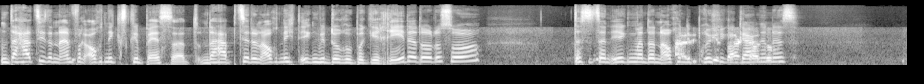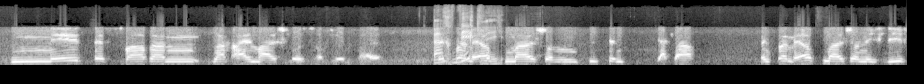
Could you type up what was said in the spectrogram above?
Und da hat sich dann einfach auch nichts gebessert. Und da habt ihr dann auch nicht irgendwie darüber geredet oder so, dass es dann irgendwann dann auch in die Brüche gesagt, gegangen also- ist. Nee, das war dann nach einmal Schluss auf jeden Fall. Ach, Wenn's beim wirklich? ersten Mal schon ein bisschen, ja klar, wenn es beim ersten Mal schon nicht lief,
